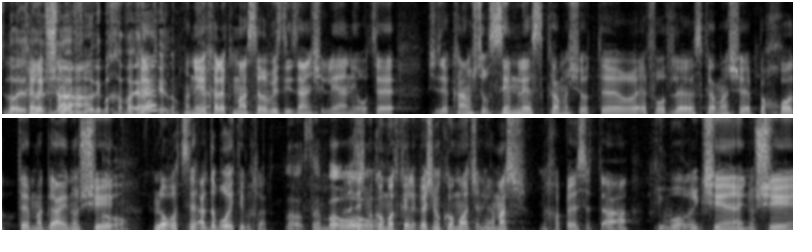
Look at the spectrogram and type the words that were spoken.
לא, חלק לא, שלא מה- יפריעו לי בחוויה, כן, כאילו. אני כן. חלק מהסרוויס דיזיין שלי, אני רוצה שזה יהיה כמה שיותר סימלס, כמה שיותר אפורטלס, כמה שפחות אה, מגע אנושי. ברור. לא רוצה, אל תדברו איתי בכלל. לא, זה ברור. אז יש מקומות כאלה, ויש מקומות שאני ממש מחפש את החיבור הרגשי, האנושי.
